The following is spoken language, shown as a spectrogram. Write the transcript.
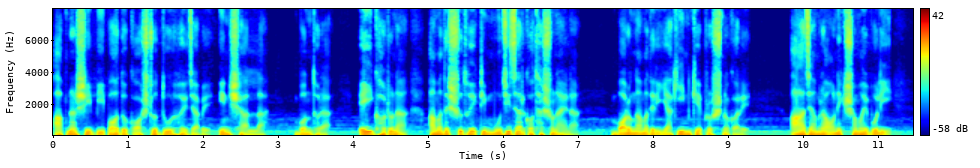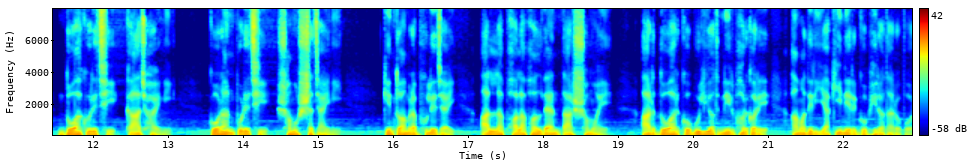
আপনার সেই বিপদ ও কষ্ট দূর হয়ে যাবে, ইনশাআল্লাহ। বন্ধুরা, এই ঘটনা আমাদের শুধু একটি মুজিজার কথা শোনায় না, বরং আমাদের ইয়াকিনকে প্রশ্ন করে। আজ আমরা অনেক সময় বলি, দোয়া করেছি, কাজ হয়নি। কোরআন পড়েছি, সমস্যা যায়নি। কিন্তু আমরা ভুলে যাই, আল্লাহ ফলাফল দেন তার সময়ে। আর দোয়ার কবুলিয়ত নির্ভর করে আমাদের ইয়াকিনের গভীরতার ওপর।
